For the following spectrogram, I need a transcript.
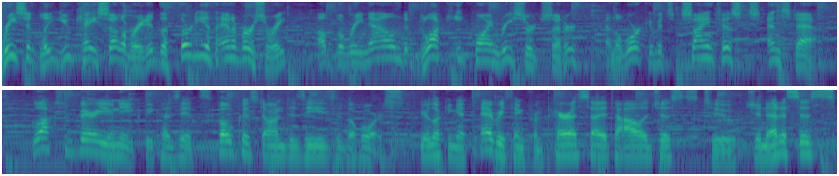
Recently, UK celebrated the 30th anniversary of the renowned Gluck Equine Research Center and the work of its scientists and staff. Gluck's very unique because it's focused on disease of the horse. You're looking at everything from parasitologists to geneticists.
